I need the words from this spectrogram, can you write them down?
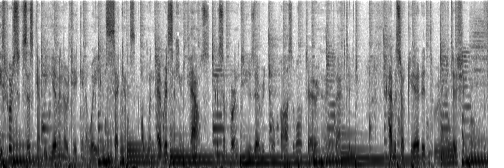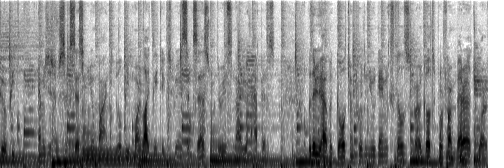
Esports success can be given or taken away in seconds, and when every second counts, it's important to use every tool possible to earn an advantage. Habits are created through repetition. If you repeat images of success in your mind, you will be more likely to experience success when the real scenario happens. Whether you have a goal to improve in your gaming skills or a goal to perform better at work,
